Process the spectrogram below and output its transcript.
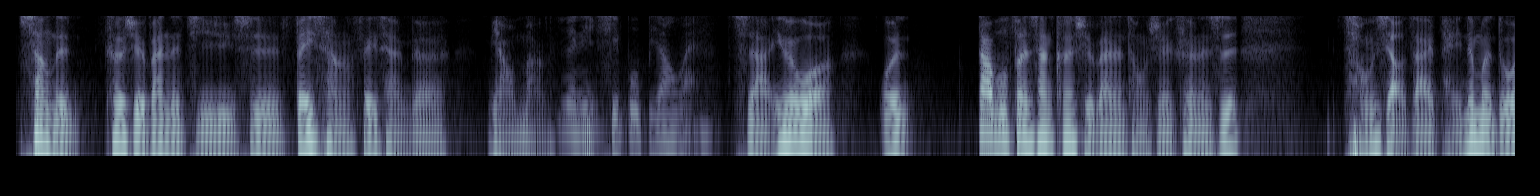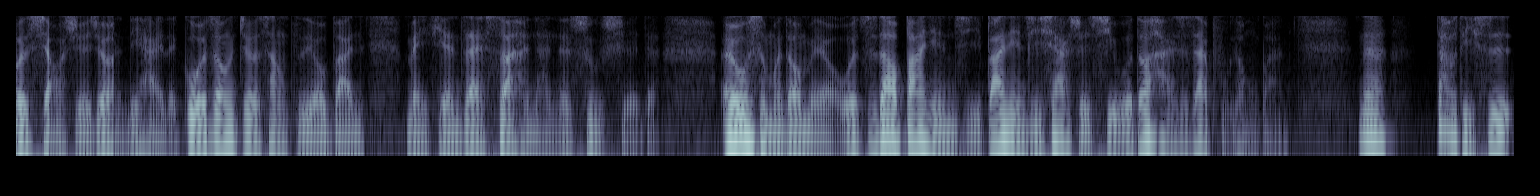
上的科学班的几率是非常非常的渺茫，因为你起步比较晚。是啊，因为我我大部分上科学班的同学可能是从小栽培，那么多小学就很厉害的，国中就上自由班，每天在算很难的数学的，而我什么都没有。我直到八年级，八年级下学期我都还是在普通班。那到底是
